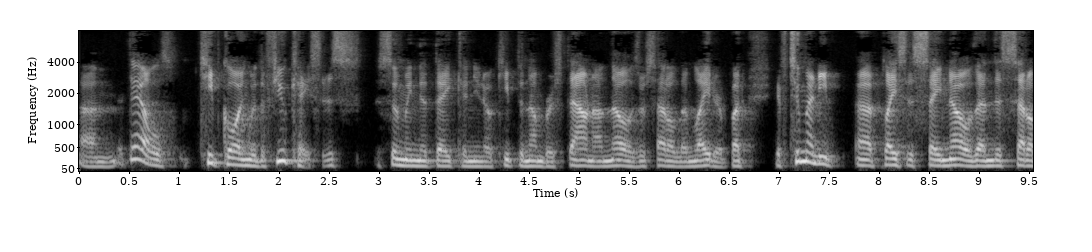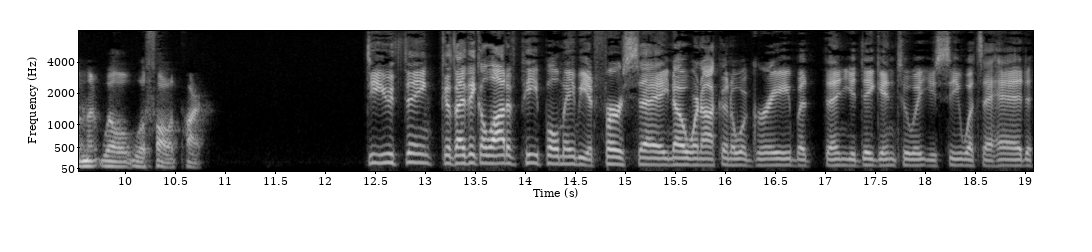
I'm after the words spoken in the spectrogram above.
Um, they'll keep going with a few cases, assuming that they can, you know, keep the numbers down on those or settle them later. But if too many uh, places say no, then this settlement will will fall apart. do you think because i think a lot of people maybe at first say no we're not going to agree but then you dig into it you see what's ahead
